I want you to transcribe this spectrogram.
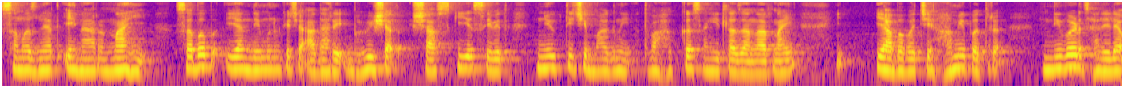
समजण्यात येणार नाही. सबब या नेमणुकीच्या आधारे भविष्यात शासकीय सेवेत नियुक्तीची मागणी अथवा हक्क सांगितला जाणार नाही. याबाबतचे हमीपत्र निवड झालेल्या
